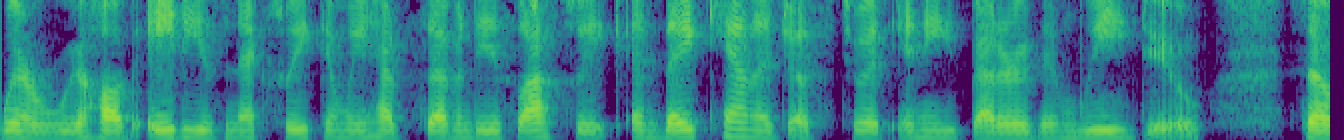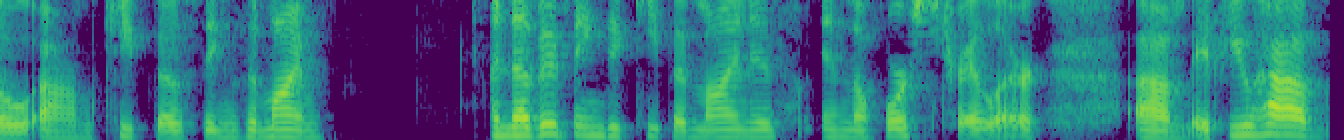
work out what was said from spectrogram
where we'll have 80s next week and we had 70s last week, and they can't adjust to it any better than we do. So um, keep those things in mind. Another thing to keep in mind is in the horse trailer. Um, if you have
